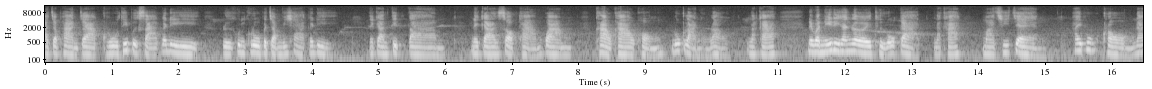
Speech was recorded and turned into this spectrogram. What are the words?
อาจจะผ่านจากครูที่ปรึกษาก็ดี หรือคุณครูประจำวิชาก็ดี ในการติดตามในการสอบถามความข่าวคราวของลูกหลานของเรานะคะ ในวันนี้ดิฉันเลยถือโอกาสนะคะ มาชี้แจงให้ผู้ปกครองได้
